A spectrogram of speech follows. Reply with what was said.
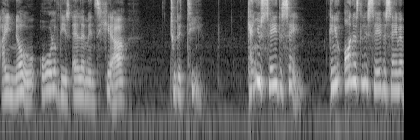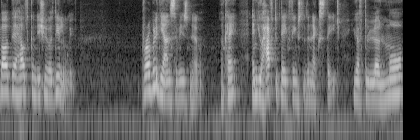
I know all of these elements here to the T. Can you say the same? Can you honestly say the same about the health condition you're dealing with? Probably the answer is no. Okay? And you have to take things to the next stage. You have to learn more.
